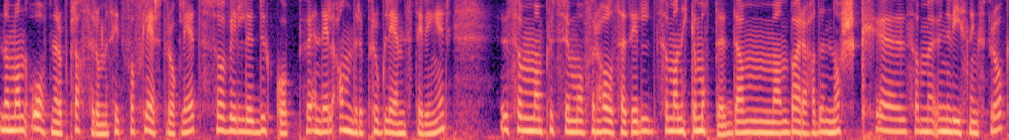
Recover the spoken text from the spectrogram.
Når man åpner opp klasserommet sitt for flerspråklighet, så vil det dukke opp en del andre problemstillinger som man plutselig må forholde seg til, som man ikke måtte da man bare hadde norsk eh, som undervisningsspråk.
